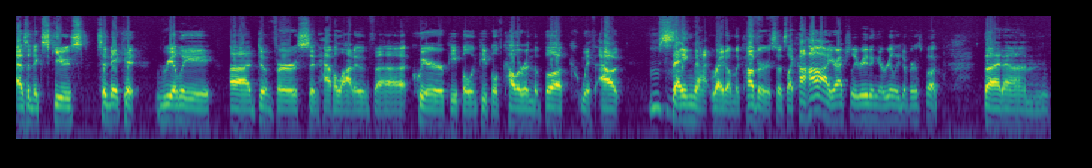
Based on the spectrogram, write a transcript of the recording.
as an excuse to make it really uh, diverse and have a lot of uh, queer people and people of color in the book without saying that right on the cover. So it's like, haha, you're actually reading a really diverse book. But um,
